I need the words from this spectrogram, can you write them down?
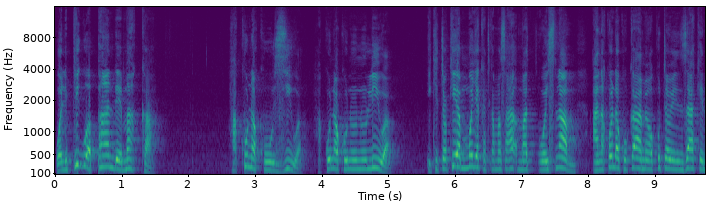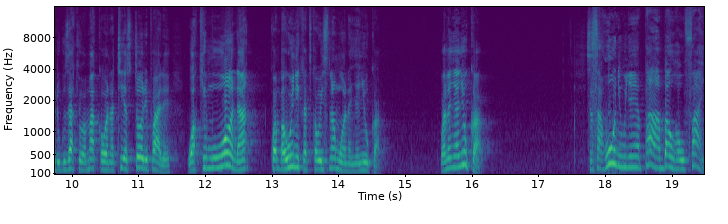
walipigwa pande maka hakuna kuuziwa hakuna kununuliwa ikitokea mmoja katika waislam anakwenda kukaa amewakuta wenzake ndugu zake wa maka wanatia stori pale wakimuona kwamba huyu ni katika waislamu wananyanyuka. Wananyanyuka. Sasa huu ni unyanyapaa ambao haufai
